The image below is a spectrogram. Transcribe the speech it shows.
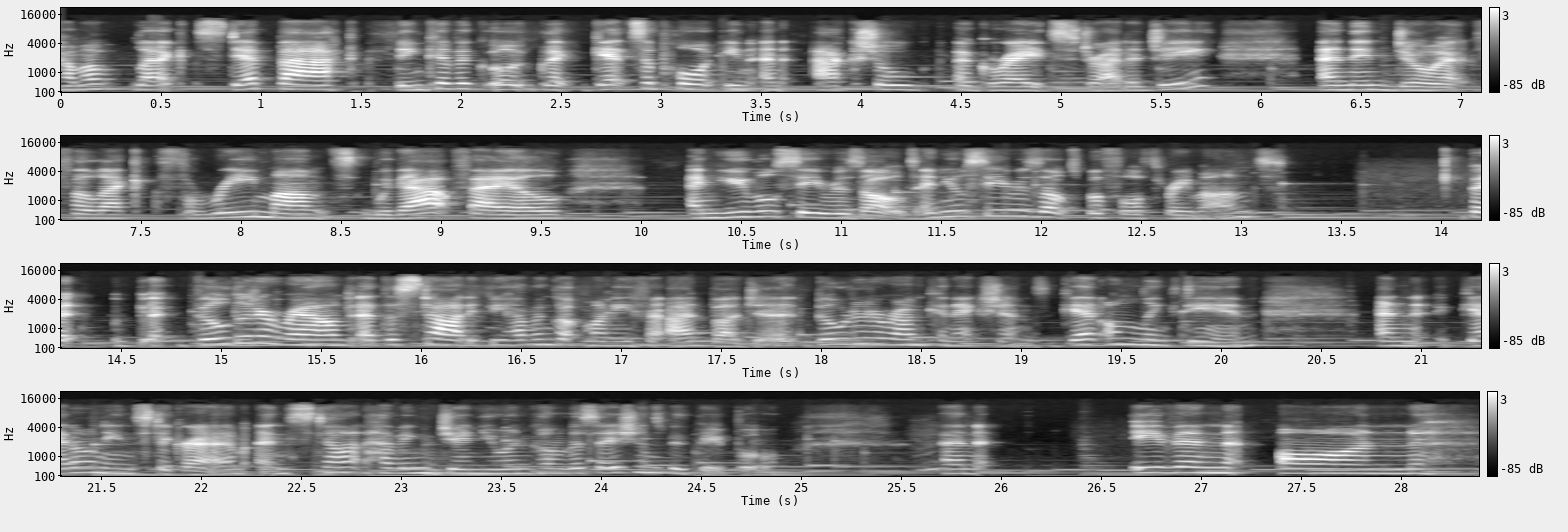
come up like step back think of a good, like get support in an actual a great strategy and then do it for like three months without fail and you will see results and you'll see results before three months. But build it around at the start if you haven't got money for ad budget build it around connections. Get on linkedin and get on instagram and start having genuine conversations with people. And even on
